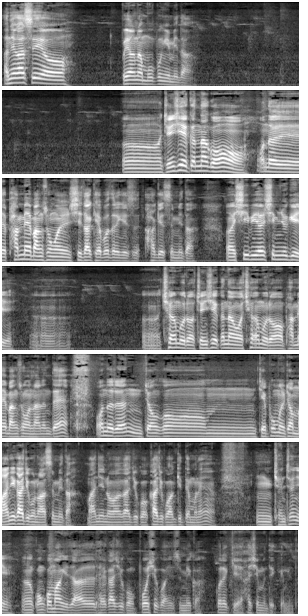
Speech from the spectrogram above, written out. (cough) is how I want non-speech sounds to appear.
안녕하세요. 부양남 무붕입니다. 어, 전시회 끝나고 오늘 판매 방송을 시작해 보도록 하겠습니다. 어, 12월 16일 어, 어, 처음으로 전시회 끝나고 처음으로 판매 방송을 하는데 오늘은 조금 제품을 좀 많이 가지고 나왔습니다. 많이 놓아 가지고 가지고 왔기 때문에 음, 천천히 어, 꼼꼼하게 잘 해가지고 보시고 있습니까? 그렇게 하시면 되겠습니다.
